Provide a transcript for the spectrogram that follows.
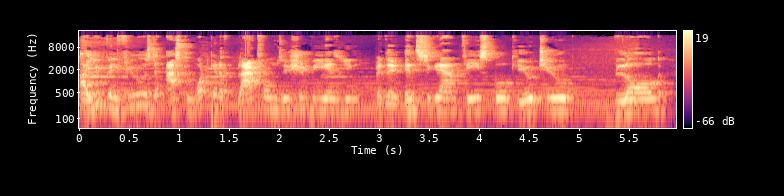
Are you confused as to what kind of platforms you should be using, whether Instagram, Facebook, YouTube, blog,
